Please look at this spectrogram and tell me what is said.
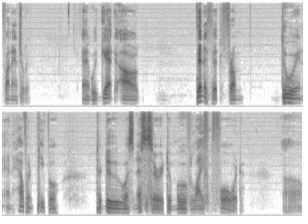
financially and we get our benefit from doing and helping people to do what's necessary to move life forward. Uh,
